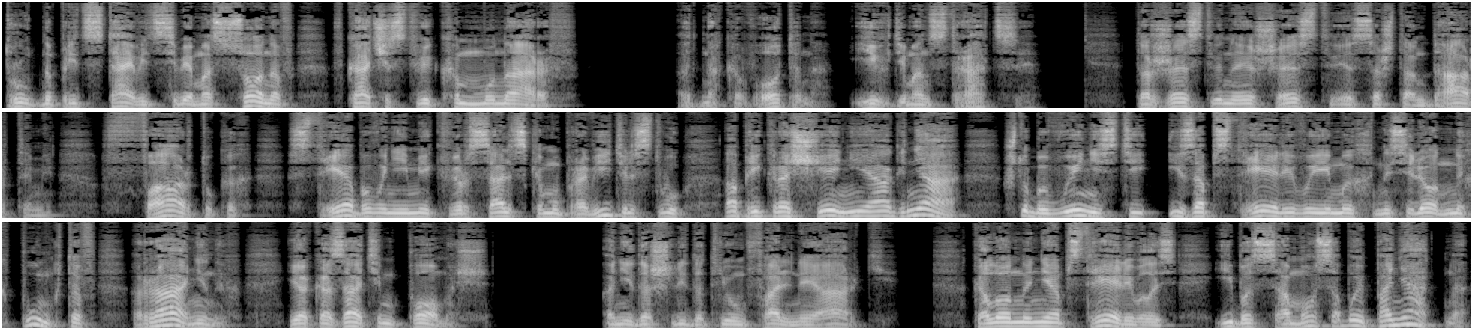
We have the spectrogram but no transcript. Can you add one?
Трудно представить себе масонов в качестве коммунаров. Однако вот она, их демонстрация. Торжественное шествие со штандартами, в фартуках, с требованиями к Версальскому правительству о прекращении огня, чтобы вынести из обстреливаемых населенных пунктов раненых и оказать им помощь. Они дошли до Триумфальной арки. Колонна не обстреливалась, ибо, само собой понятно,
